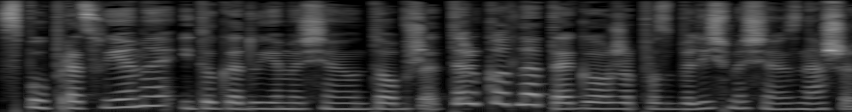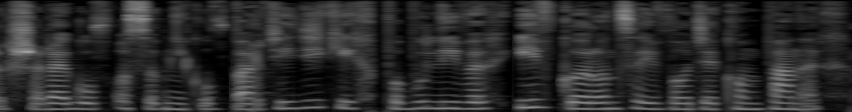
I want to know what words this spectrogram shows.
Współpracujemy i dogadujemy się dobrze tylko dlatego, że pozbyliśmy się z naszych szeregów osobników bardziej dzikich, pobudliwych i w gorącej wodzie kąpanych.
